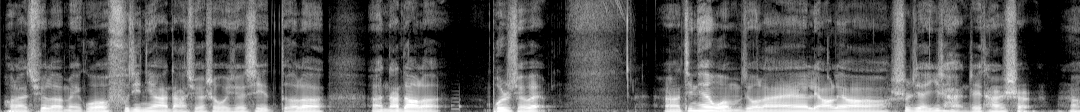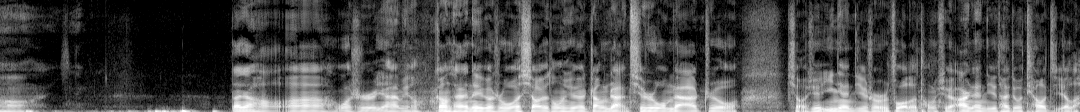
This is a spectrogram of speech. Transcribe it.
后来去了美国弗吉尼亚大学社会学系，得了，呃，拿到了博士学位。啊，今天我们就来聊聊世界遗产这摊事儿。然后，大家好啊，我是叶海明。刚才那个是我小学同学张战，其实我们俩只有小学一年级时候做的同学，二年级他就跳级了。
